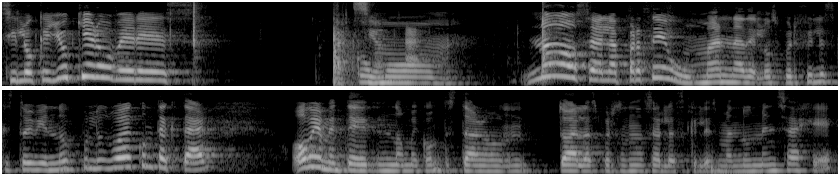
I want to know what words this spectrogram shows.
si lo que yo quiero ver es como... No, o sea, la parte humana de los perfiles que estoy viendo, pues los voy a contactar. Obviamente no me contestaron todas las personas a las que les mando un mensaje,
